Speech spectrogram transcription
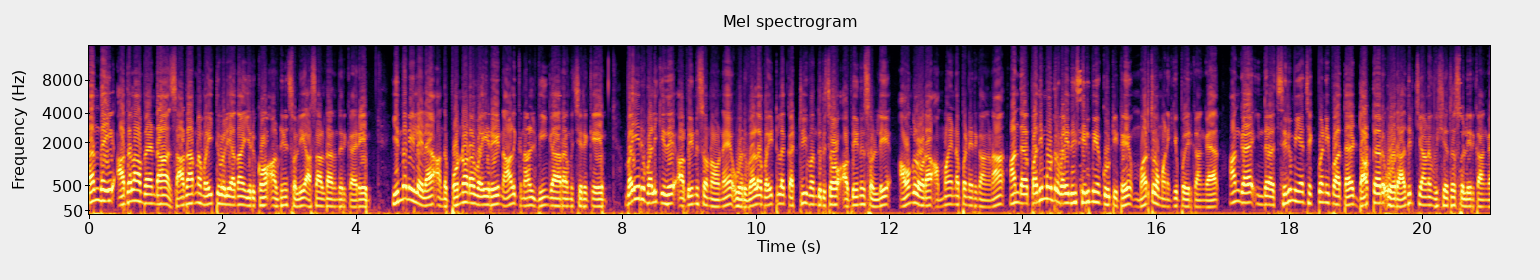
தந்தை அதெல்லாம் வேண்டாம். சாதாரண வயிற்று வழியாக தான் இருக்கும் அப்படின்னு சொல்லி அசால்ட்டாக இருந்திருக்காரு. இந்த நிலையில அந்த பொண்ணோட வயிறு நாளுக்கு நாள் வீங்க ஆரம்பிச்சிருக்கு. வயிறு வலிக்குது அப்படின்னு சொன்னோடனே ஒரு ஒருவேளை வயிற்றுல கற்றி வந்துருச்சோ அப்படின்னு சொல்லி அவங்களோட அம்மா என்ன பண்ணிருக்காங்கன்னா அந்த பதிமூன்று வயது சிறுமியை கூட்டிட்டு மருத்துவமனைக்கு போயிருக்காங்க. அங்க இந்த சிறுமியை செக் பண்ணி பார்த்த டாக்டர் ஒரு அதிர்ச்சியான விஷயத்த சொல்லியிருக்காங்க.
